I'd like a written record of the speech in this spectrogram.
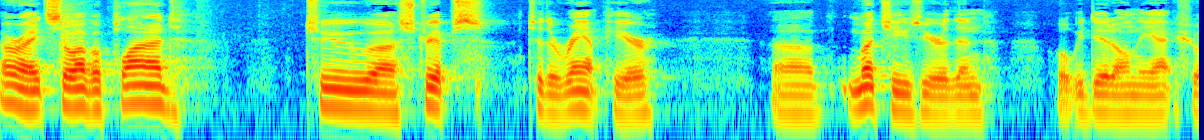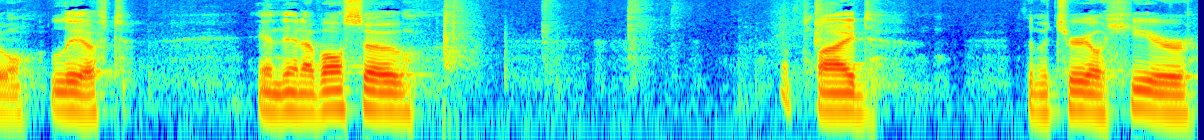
All right, so I've applied two uh, strips to the ramp here, uh, much easier than what we did on the actual lift. And then I've also applied the material here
